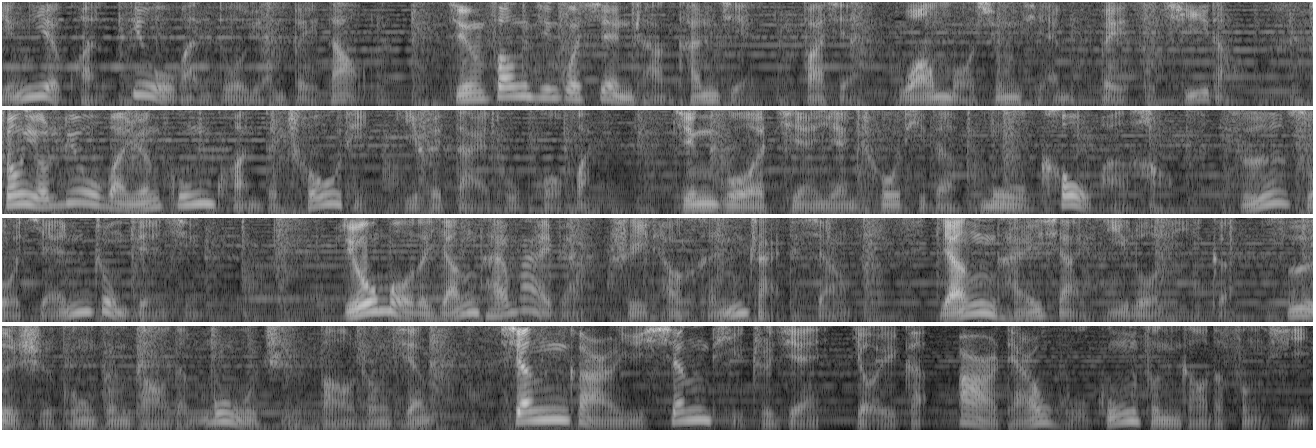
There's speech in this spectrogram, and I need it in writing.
营业款六万多元被盗了。警方经过现场勘检，发现王某胸前被刺七刀，装有六万元公款的抽屉已被歹徒破坏。经过检验，抽屉的母扣完好，子锁严重变形。刘某的阳台外边是一条很窄的巷子，阳台下遗落了一个四十公分高的木质包装箱，箱盖与箱体之间有一个二点五公分高的缝隙，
